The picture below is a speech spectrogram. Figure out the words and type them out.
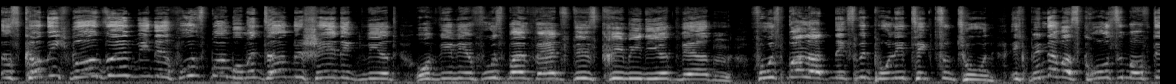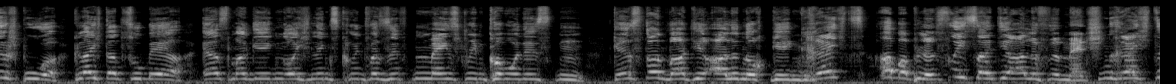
Es kann nicht wahr sein, wie der Fußball momentan beschädigt wird und wie wir Fußballfans diskriminiert werden. Fußball hat nichts mit Politik zu tun. Ich bin da was Großem auf der Spur. Gleich dazu mehr. Erstmal gegen euch linksgrün versifften Mainstream-Kommunisten. Gestern wart ihr alle noch gegen rechts, aber plötzlich seid ihr alle für Menschenrechte?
